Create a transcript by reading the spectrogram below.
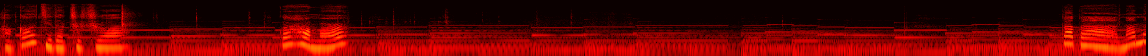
好高级的车车。关好门。爸爸妈妈，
